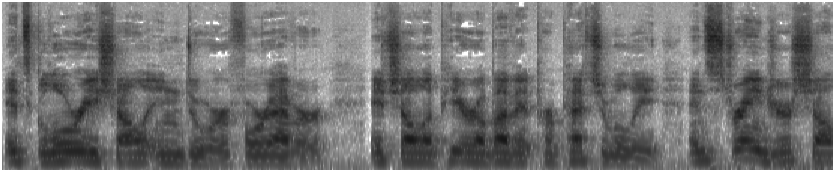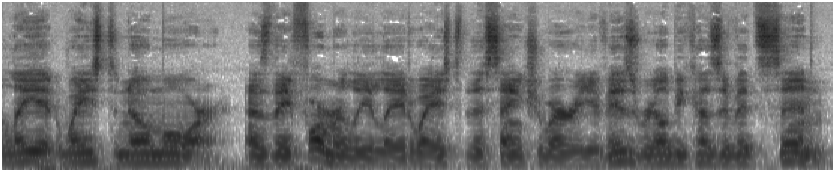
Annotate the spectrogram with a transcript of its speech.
Its glory shall endure forever. It shall appear above it perpetually, and strangers shall lay it waste no more, as they formerly laid waste the sanctuary of Israel because of its sin.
